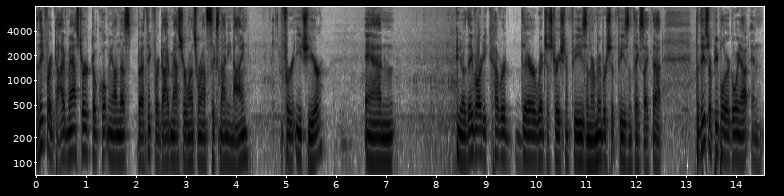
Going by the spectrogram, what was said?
I think for a dive master, don't quote me on this, but I think for a dive master, runs around six ninety nine for each year, and you know they've already covered their registration fees and their membership fees and things like that. But these are people who are going out and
